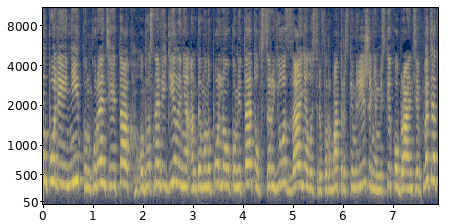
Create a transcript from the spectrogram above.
Монополії ні, конкуренції так. Обласне відділення антимонопольного комітету всерйоз зайнялось реформаторським рішенням міських обранців. 20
